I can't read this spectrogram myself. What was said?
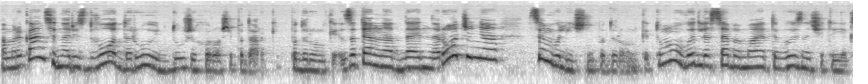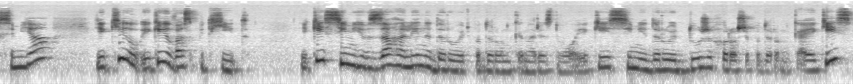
американці на Різдво дарують дуже хороші подарки, подарунки. Зате на день народження символічні подарунки. Тому ви для себе маєте визначити як сім'я, який, який у вас підхід. Які сім'ї взагалі не дарують подарунки на Різдво, які сім'ї дарують дуже хороші подарунки, а якісь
